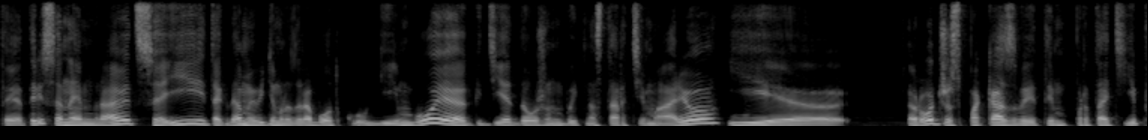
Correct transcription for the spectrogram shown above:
Тетрис, она им нравится, и тогда мы видим разработку геймбоя, где должен быть на старте Марио, и э, Роджерс показывает им прототип,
